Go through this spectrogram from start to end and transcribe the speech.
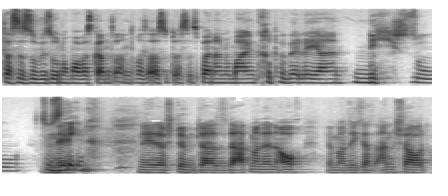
das ist sowieso nochmal was ganz anderes. Also das ist bei einer normalen Grippewelle ja nicht so zu nee. sehen. Nee, das stimmt. Also da hat man dann auch, wenn man sich das anschaut,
